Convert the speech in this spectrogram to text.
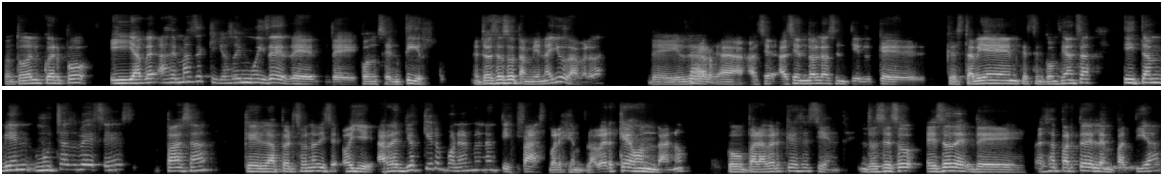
Con todo el cuerpo y además de que yo soy muy de, de, de consentir, entonces eso también ayuda, ¿verdad? De ir haciéndola sentir que, que está bien, que esté en confianza. Y también muchas veces pasa que la persona dice, oye, a ver, yo quiero ponerme un antifaz, por ejemplo, a ver qué onda, ¿no? Como para ver qué se siente. Entonces eso, eso de, de esa parte de la empatía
